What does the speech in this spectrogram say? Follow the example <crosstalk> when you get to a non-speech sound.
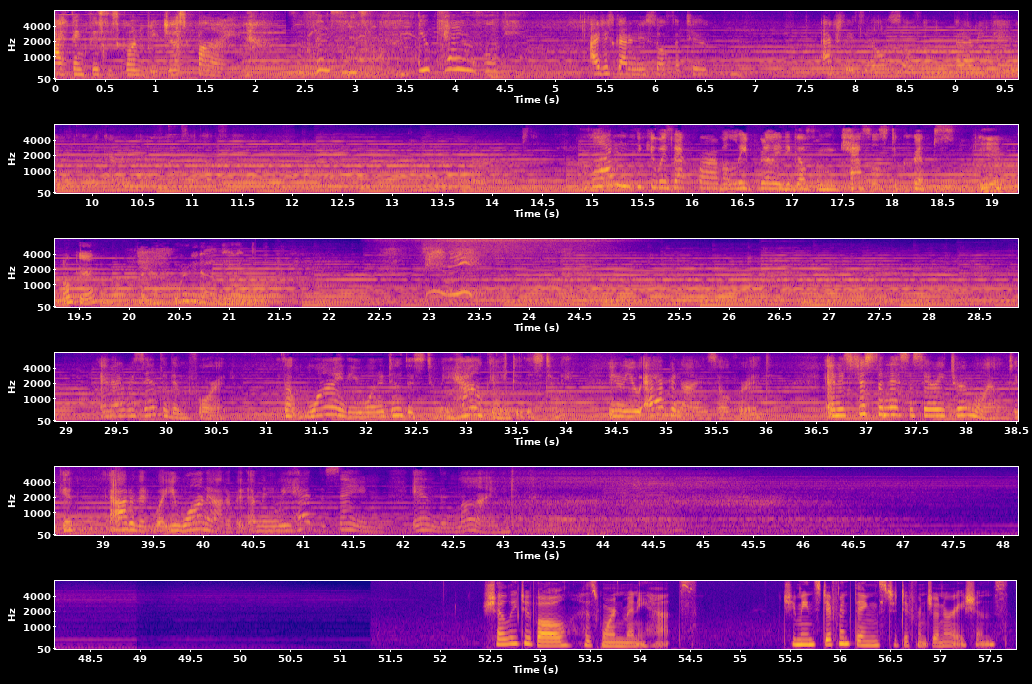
There. I think this is going to be just fine. So Vincent, you came for me. I just got a new sofa, too. Actually, it's an old sofa, but I repainted it and recovered it so it looks Well, I didn't think it was that far of a leap, really, to go from castles to crypts. Yeah. Okay. Yeah. Resented him for it. I thought, why do you want to do this to me? How can you do this to me? You know, you agonize over it. And it's just the necessary turmoil to get out of it what you want out of it. I mean, we had the same end in mind. Shelley Duvall has worn many hats. She means different things to different generations.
